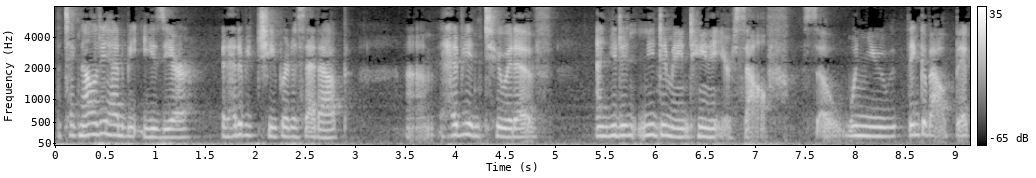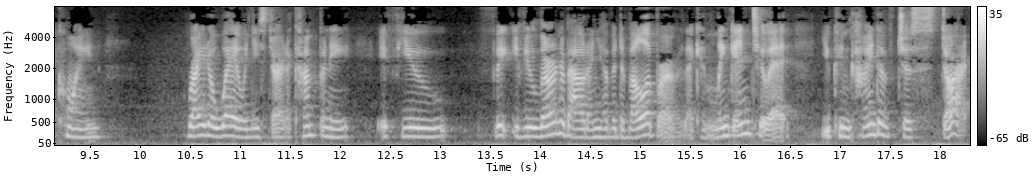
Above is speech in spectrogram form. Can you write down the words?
the technology had to be easier. It had to be cheaper to set up. Um, it had to be intuitive, and you didn't need to maintain it yourself. So when you think about Bitcoin, right away when you start a company, if you if you learn about it and you have a developer that can link into it, you can kind of just start.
